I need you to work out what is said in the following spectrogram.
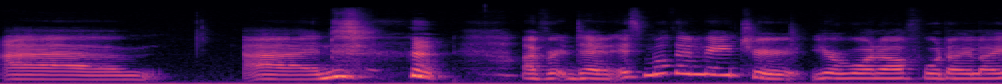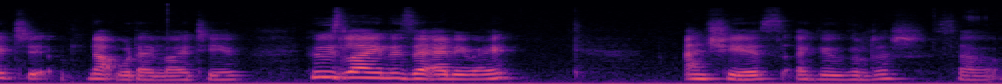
um, and I've written down: "Is Mother Nature your one-off? Would I lie to? you? Not would I lie to you? Whose line is it anyway?" And she is. I googled it, so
